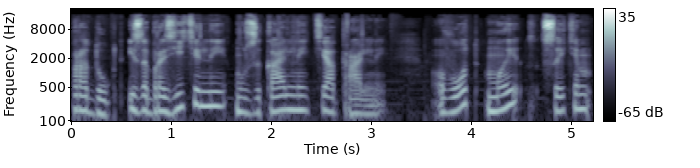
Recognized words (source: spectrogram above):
продукт, изобразительный, музыкальный, театральный. Вот мы с этим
